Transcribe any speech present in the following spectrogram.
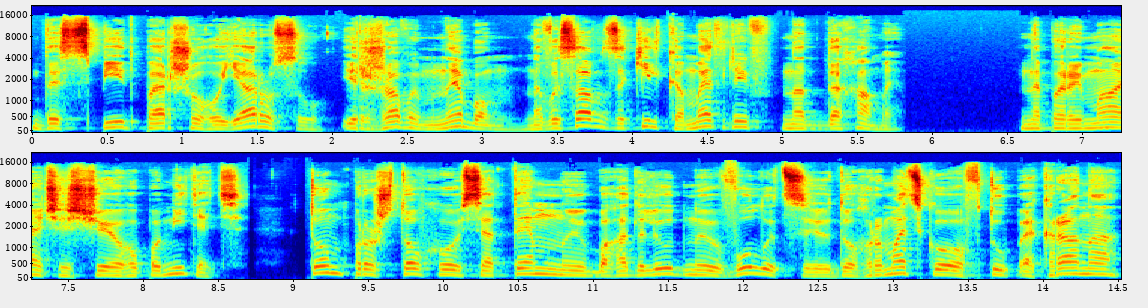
де з-під першого ярусу і ржавим небом нависав за кілька метрів над дахами. Не переймаючись, що його помітять, Том проштовхувався темною багатолюдною вулицею до громадського втуп екрана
